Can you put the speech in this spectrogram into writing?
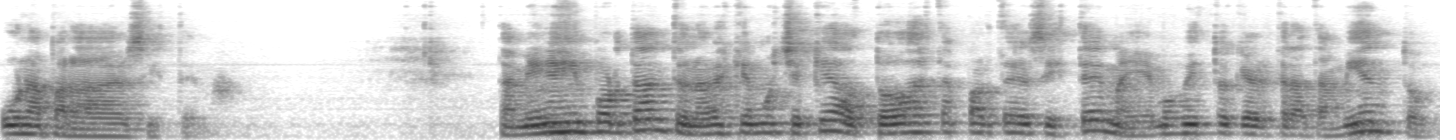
una parada del sistema. También es importante, una vez que hemos chequeado todas estas partes del sistema y hemos visto que el tratamiento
